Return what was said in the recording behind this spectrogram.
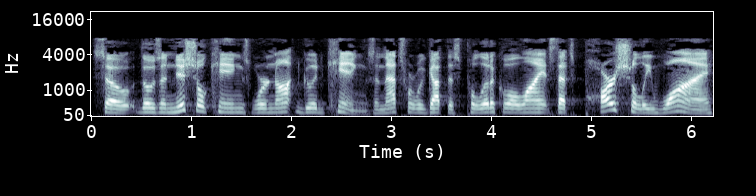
So those initial kings were not good kings, and that's where we've got this political alliance. That's partially why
